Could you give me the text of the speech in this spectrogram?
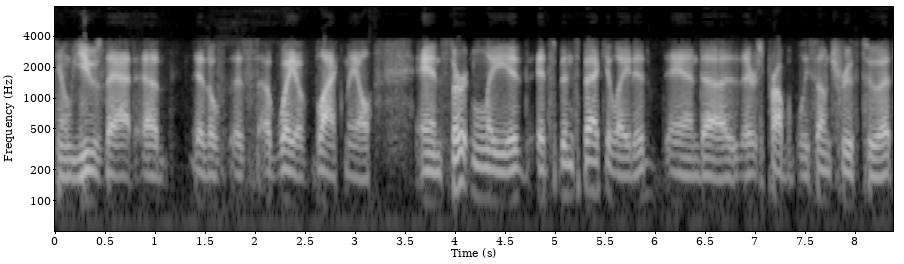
you know use that uh, as, a, as a way of blackmail. And certainly, it, it's been speculated, and uh, there's probably some truth to it,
